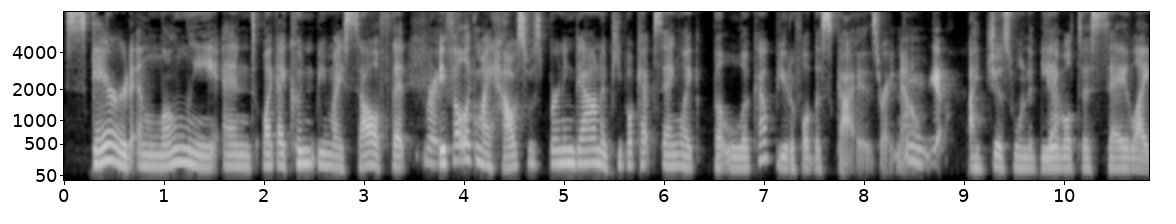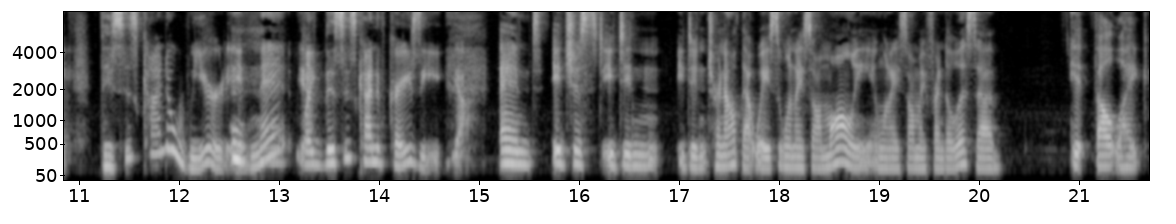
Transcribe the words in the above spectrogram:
scared and lonely and like i couldn't be myself that right. it felt like my house was burning down and people kept saying like but look how beautiful the sky is right now Mm, yeah. i just want to be Yeah. able to say like this is kind of weird isn't Mhm. it Yeah. like this is kind of crazy Yeah. And it just it didn't it didn't turn out that way. So when I saw Molly and when I saw my friend Alyssa, it felt like,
